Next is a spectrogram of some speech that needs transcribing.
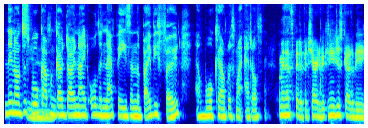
and then I'll just walk up and go donate all the nappies and the baby food, and walk out with my adult. Nappies. I mean, that's better for charity. But can you just go to the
